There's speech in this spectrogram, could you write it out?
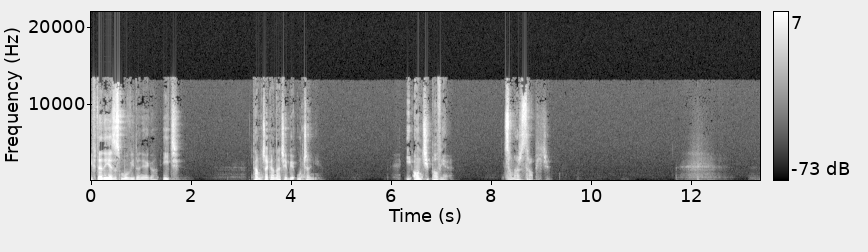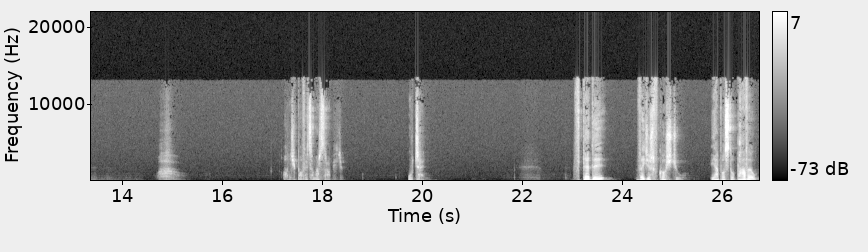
I wtedy Jezus mówi do niego: idź. Tam czeka na ciebie uczeń. I on ci powie, co masz zrobić. Wow. On ci powie, co masz zrobić. Uczeń. Wtedy wejdziesz w kościół. I apostoł Paweł,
